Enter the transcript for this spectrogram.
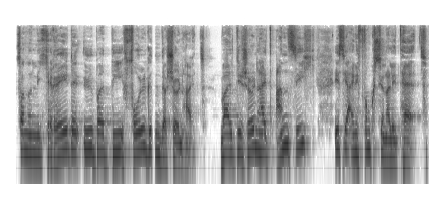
sondern ich rede über die Folgen der Schönheit. Weil die Schönheit an sich ist ja eine Funktionalität.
